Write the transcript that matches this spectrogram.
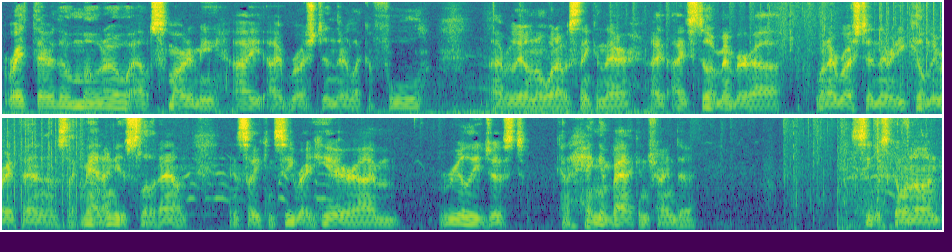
right there, though, Moto outsmarted me. I, I rushed in there like a fool. I really don't know what I was thinking there. I, I still remember uh, when I rushed in there and he killed me right then. I was like, man, I need to slow down. And so you can see right here, I'm really just kind of hanging back and trying to see what's going on.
